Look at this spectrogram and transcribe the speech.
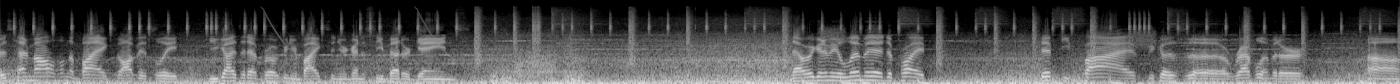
There's 10 miles on the bikes, obviously. You guys that have broken your bikes and you're gonna see better gains. Now we're gonna be limited to probably 55 because the rev limiter, um,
